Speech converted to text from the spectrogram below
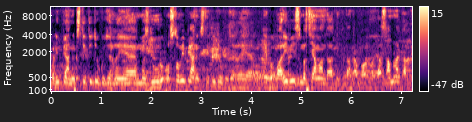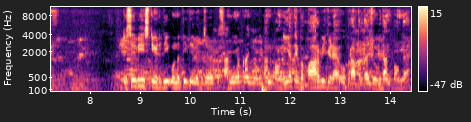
ਬੜੀ ਭਿਆਨਕ ਸਥਿਤੀ ਚੋਂ ਗੁਜ਼ਰ ਰਹੇ ਹੈ, ਮਜ਼ਦੂਰ ਉਸ ਤੋਂ ਵੀ ਭਿਆਨਕ ਸਥਿਤੀ ਚੋਂ ਗੁਜ਼ਰ ਰਹੇ ਹੈ, ਉੱਥੇ ਵਪਾਰੀ ਵੀ ਸਮੱਸਿਆਵਾਂ ਦਾ, ਦਿੱਕਤਾਂ ਦਾ ਬਹੁਤ ਵੱਡਾ ਸਾਹਮਣਾ ਕਰ ਰਹੇ ਹਨ ਕਿਸੇ ਵੀ ਸਟੇਟ ਦੀ ਉન્નਤੀ ਦੇ ਵਿੱਚ ਕਿਸਾਨੀ ਆਪਣਾ ਯੋਗਦਾਨ ਪਾਉਂਦੀ ਹੈ ਤੇ ਵਪਾਰ ਵੀ ਜਿਹੜਾ ਉਹ ਬਰਾਬਰ ਦਾ ਯੋਗਦਾਨ ਪਾਉਂਦਾ ਹੈ।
